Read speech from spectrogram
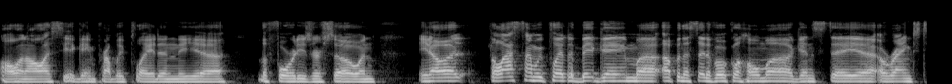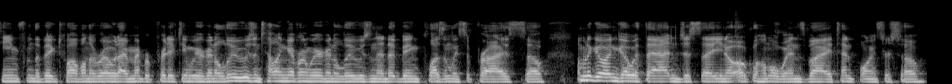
all in all, I see a game probably played in the uh, the 40s or so. And you know, uh, the last time we played a big game uh, up in the state of Oklahoma against a, uh, a ranked team from the Big 12 on the road, I remember predicting we were going to lose and telling everyone we were going to lose, and ended up being pleasantly surprised. So I'm going to go ahead and go with that and just say, you know, Oklahoma wins by 10 points or so.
